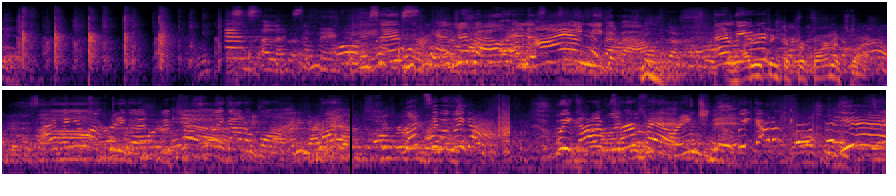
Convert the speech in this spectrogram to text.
This is Alexa Merkel. This is Kendra Bell, and I am Nika Bell. And we how do you think the performance went? I think it went pretty good. We definitely got a one. But let's see what we got. We got a perfect. We got it perfect. Yeah.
